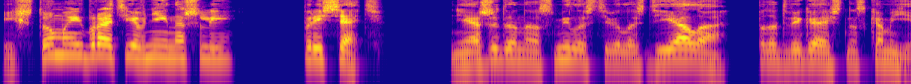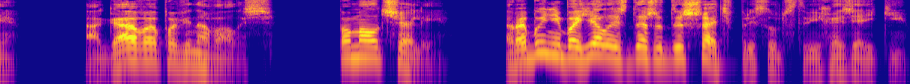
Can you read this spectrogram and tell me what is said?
И что мои братья в ней нашли? Присядь. Неожиданно смилостивилась Диала, пододвигаясь на скамье. Агава повиновалась. Помолчали. Рабыня боялась даже дышать в присутствии хозяйки.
